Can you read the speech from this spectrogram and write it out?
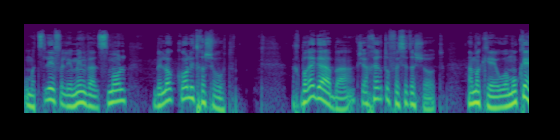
הוא מצליף על ימין ועל שמאל, בלא כל התחשבות. אך ברגע הבא, כשאחר תופס את השוט, המכה הוא המוכה.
